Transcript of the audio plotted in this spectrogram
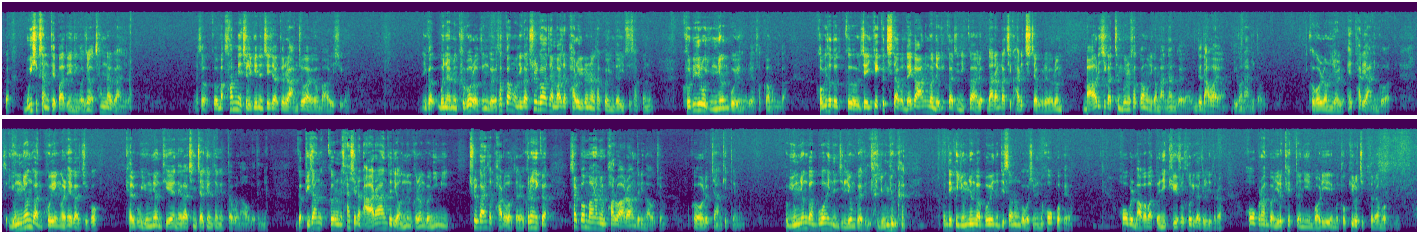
그러니까 무의식 상태에 빠져 있는 거죠. 참나가 아니라. 그래서 그 막 삼매 즐기는 제자들을 안 좋아해요. 마을리 씨가. 그러니까 뭐냐면 그걸 얻은 거예요. 석가모니가 출가하자마자 바로 일어난 사건입니다. 이수 사건은. 그리로 6년 고행을 해요. 석가모니가. 거기서도 그 이제 이게 끝이다고 내가 아는 건 여기까지니까 나랑 같이 가르치자 그래요. 그럼 마을이시 같은 분을 석가모니가 만난 거예요. 근데 나와요. 이건 아니다고. 그걸로는 열, 해탈이 아닌 것 같다. 그래서 6년간 고행을 해가지고 결국 6년 뒤에 내가 진짜 견성했다고 나오거든요. 그러니까 비상 그러면 사실은 아라한들이 얻는 그런 건 이미 출가해서 바로 얻어요. 그러니까 설법만 하면 바로 아라한들이 나오죠. 그거 어렵지 않기 때문에. 그럼 6년간 뭐 했는지를 연구해야 됩니다. 6년간. 근데 그 6년간 뭐 했는지 써놓은 거 보시면 호흡법이에요. 호흡을 막아봤더니 귀에서 소리가 들리더라. 호흡을 한번 이렇게 했더니 머리에 뭐 도끼로 찍더라. 뭐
